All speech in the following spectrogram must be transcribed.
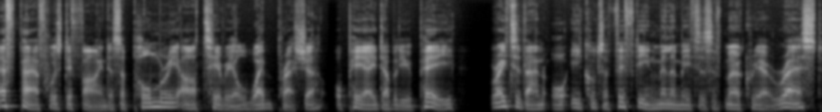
HFpEF was defined as a pulmonary arterial wedge pressure, or PAWP, greater than or equal to 15 millimeters of mercury at rest,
